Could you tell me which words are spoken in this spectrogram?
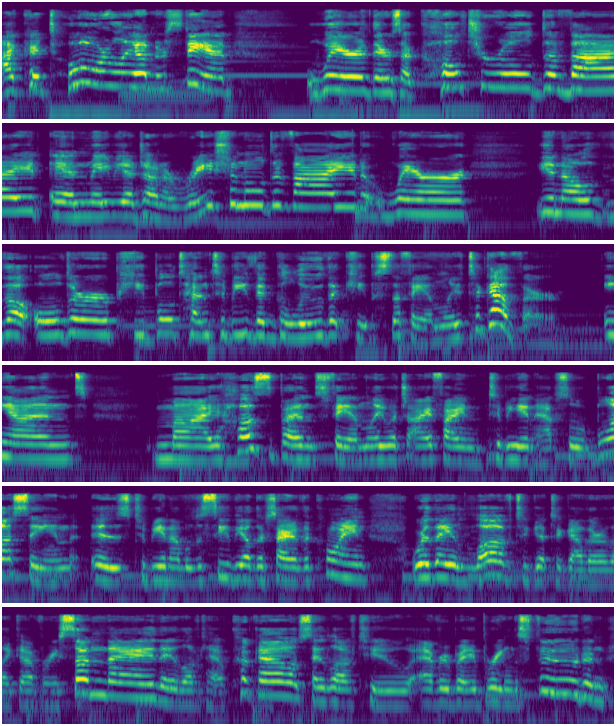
I could totally understand where there's a cultural divide and maybe a generational divide where you know, the older people tend to be the glue that keeps the family together. And my husband's family, which I find to be an absolute blessing, is to being able to see the other side of the coin where they love to get together like every Sunday. They love to have cookouts. They love to, everybody brings food and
